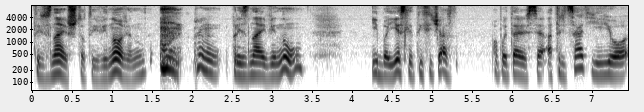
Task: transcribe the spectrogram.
ты знаешь, что ты виновен, признай вину, ибо если ты сейчас попытаешься отрицать ее,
